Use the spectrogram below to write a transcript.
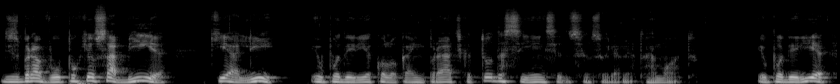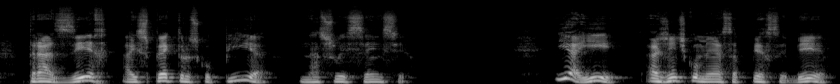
desbravou, porque eu sabia que ali eu poderia colocar em prática toda a ciência do sensoriamento remoto. Eu poderia trazer a espectroscopia na sua essência. E aí a gente começa a perceber,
